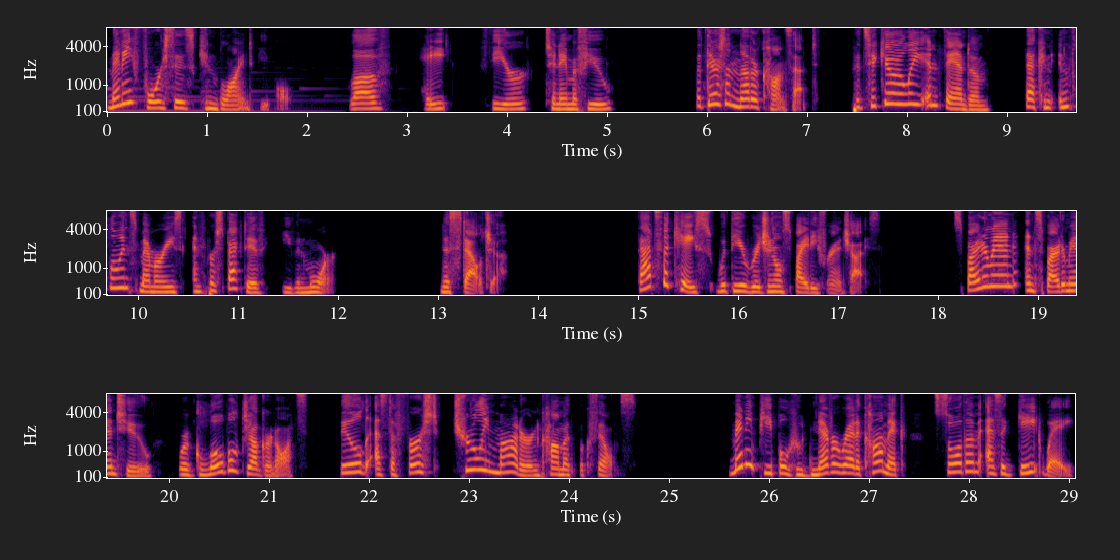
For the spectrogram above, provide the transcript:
Many forces can blind people love, hate, fear, to name a few. But there's another concept, particularly in fandom, that can influence memories and perspective even more nostalgia. That's the case with the original Spidey franchise. Spider Man and Spider Man 2 were global juggernauts billed as the first truly modern comic book films. Many people who'd never read a comic saw them as a gateway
